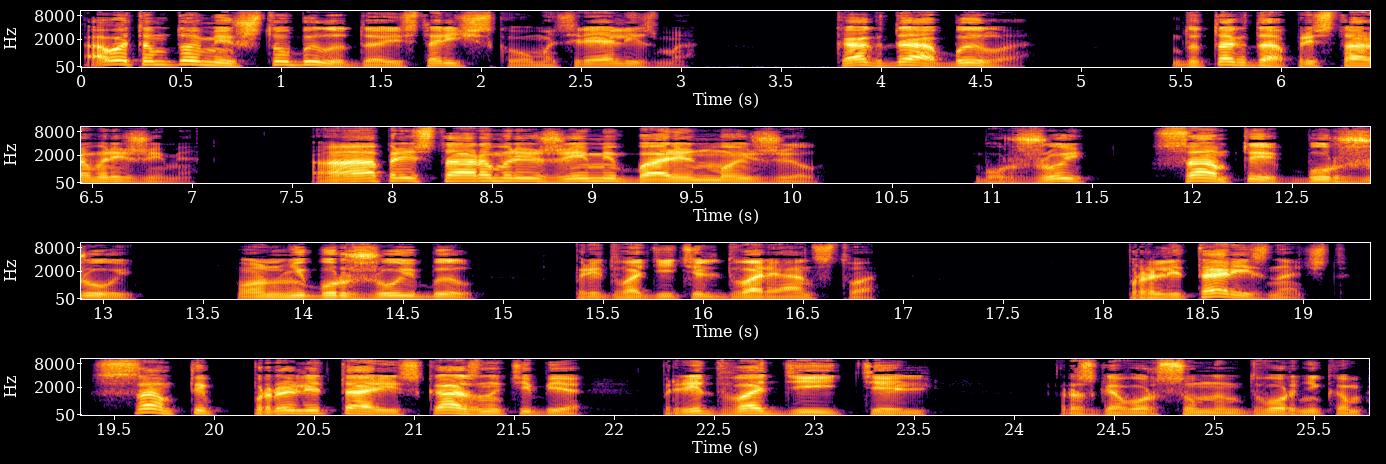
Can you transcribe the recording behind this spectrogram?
А в этом доме что было до исторического материализма? Когда было? Да тогда, при старом режиме. А при старом режиме барин мой жил. Буржуй? Сам ты буржуй. Он не буржуй был, предводитель дворянства. Пролетарий, значит? Сам ты пролетарий, сказано тебе, предводитель. Разговор с умным дворником,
